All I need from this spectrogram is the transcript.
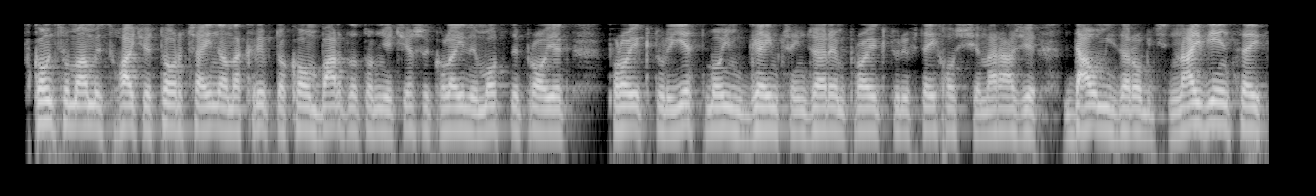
W końcu mamy, słuchajcie, Torchaina na Crypto.com. Bardzo to mnie cieszy. Kolejny mocny projekt. Projekt, który jest moim game changerem. Projekt, który w tej hoście na razie dał mi zarobić najwięcej,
